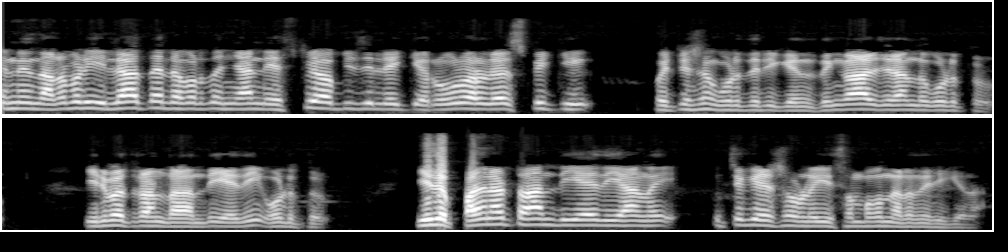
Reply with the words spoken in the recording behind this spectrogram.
എന്നെ നടപടി ഇല്ലാത്തതിന്റെ പുറത്ത് ഞാൻ എസ് പി ഓഫീസിലേക്ക് റൂറൽ എസ് പിക്ക് പെറ്റീഷൻ കൊടുത്തിരിക്കുന്നത് തിങ്കളാഴ്ച അന്ന് കൊടുത്തു. ഇരുപത്തിരണ്ടാം തീയതി കൊടുത്തു. ഇത് പതിനെട്ടാം തീയതിയാണ് ഉച്ചയ്ക്ക് ശേഷമുള്ള ഈ സംഭവം നടന്നിരിക്കുന്നത്.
